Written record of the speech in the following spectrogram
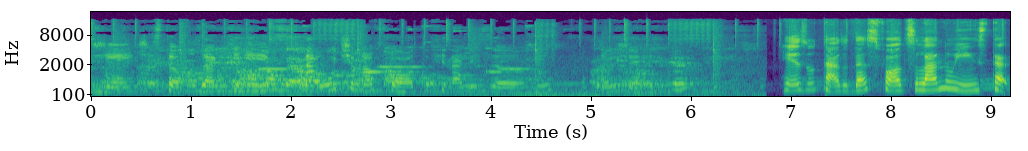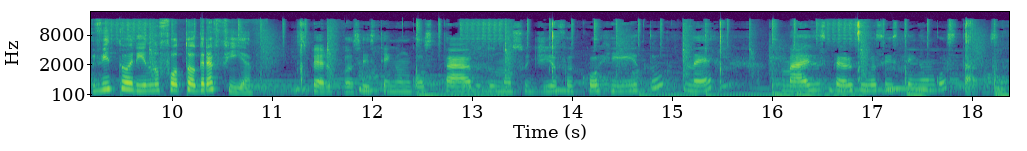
Gente, estamos aqui na última foto, finalizando o projeto. Resultado das fotos lá no Insta Vitorino Fotografia. Espero que vocês tenham gostado do nosso dia. Foi corrido, né? Mas espero que vocês tenham gostado.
